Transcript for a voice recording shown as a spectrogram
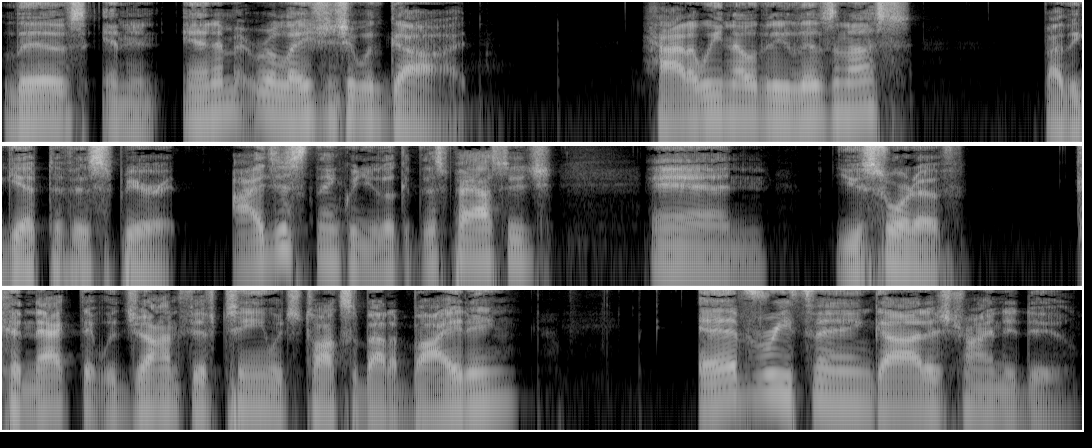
lives in an intimate relationship with God. How do we know that He lives in us? By the gift of His Spirit. I just think when you look at this passage and you sort of connect it with John 15, which talks about abiding, everything God is trying to do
